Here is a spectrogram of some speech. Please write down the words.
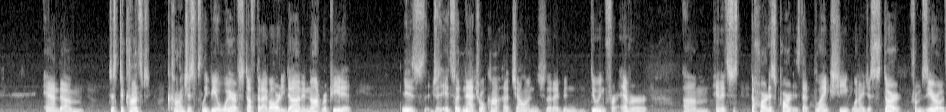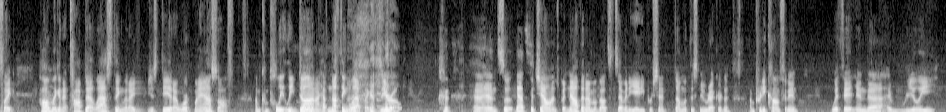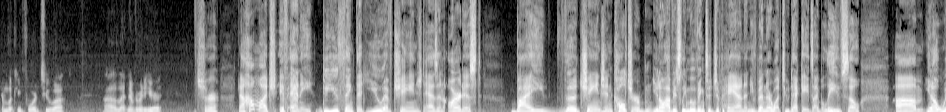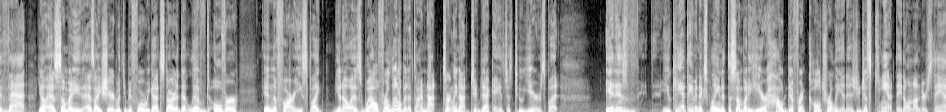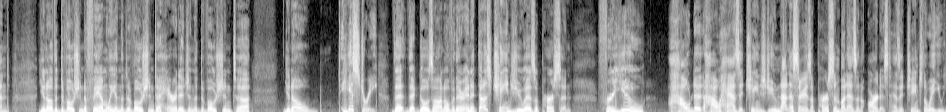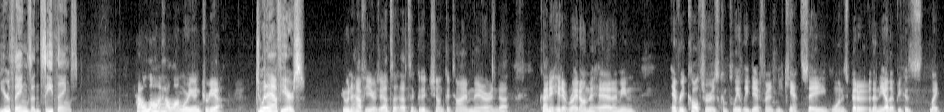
And um, just to const- consciously be aware of stuff that I've already done and not repeat it is just it's a natural a challenge that I've been doing forever. Um, and it's just the hardest part is that blank sheet when I just start from zero. It's like, how am I going to top that last thing that I just did? I worked my ass off. I'm completely done. I have nothing left. I got zero. and so that's the challenge but now that i'm about 70 80% done with this new record i'm pretty confident with it and uh, i really am looking forward to uh, uh, letting everybody hear it sure now how much if any do you think that you have changed as an artist by the change in culture you know obviously moving to japan and you've been there what two decades i believe so um, you know, with that, you know, as somebody, as I shared with you before we got started, that lived over in the Far East, like, you know, as well for a little bit of time, not certainly not two decades, just two years, but it is, you can't even explain it to somebody here how different culturally it is. You just can't. They don't understand, you know, the devotion to family and the devotion to heritage and the devotion to, you know, history that that goes on over there. And it does change you as a person. For you how did how has it changed you? Not necessarily as a person but as an artist. Has it changed the way you hear things and see things? How long how long were you in korea? Two and a half years. Two and a half years. That's a that's a good chunk of time there. And uh, kind of hit it right on the head. I mean every culture is completely different and you can't say one is better than the other because like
